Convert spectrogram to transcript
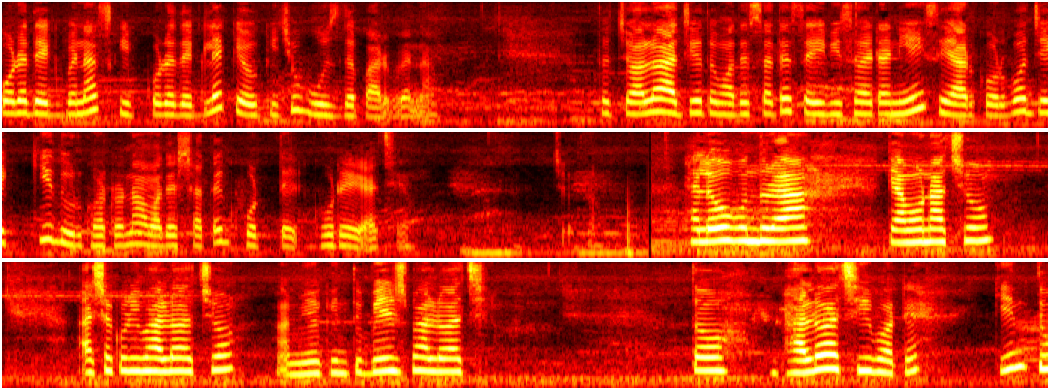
করে দেখবে না। স্কিপ করে দেখলে কেউ কিছু বুঝতে পারবে না। তো চলো আজকে তোমাদের সাথে সেই বিষয়টা নিয়েই শেয়ার করব যে কি দুর্ঘটনা আমাদের সাথে ঘটতে, ঘটে গেছে। হ্যালো বন্ধুরা, কেমন আছো? আশা করি ভালো আছো, আমিও কিন্তু বেশ ভালো আছি। তো ভালো আছি বটে, কিন্তু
